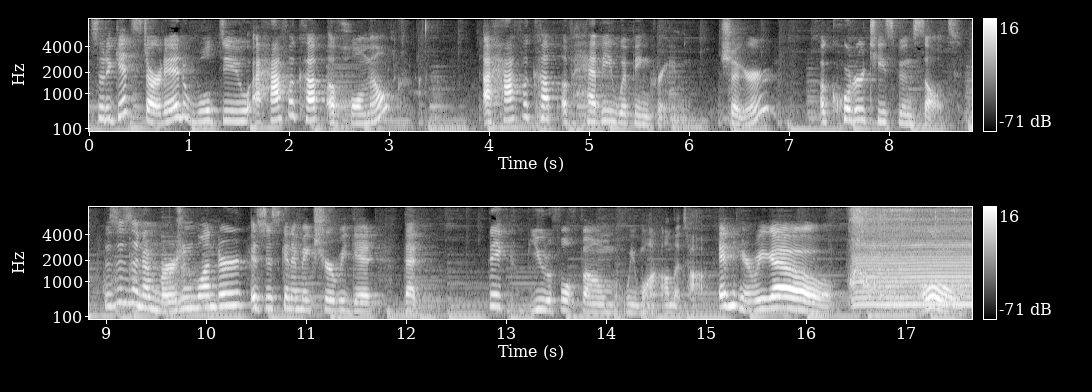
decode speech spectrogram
So to get started, we'll do a half a cup of whole milk, a half a cup of heavy whipping cream, sugar, a quarter teaspoon salt. This is an immersion blender. It's just gonna make sure we get that thick, beautiful foam we want on the top. And here we go. Oh.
